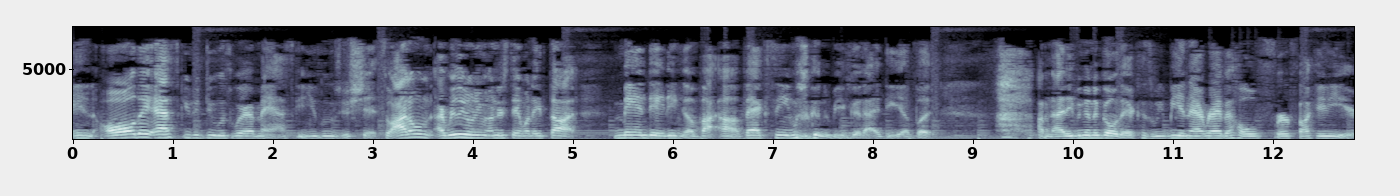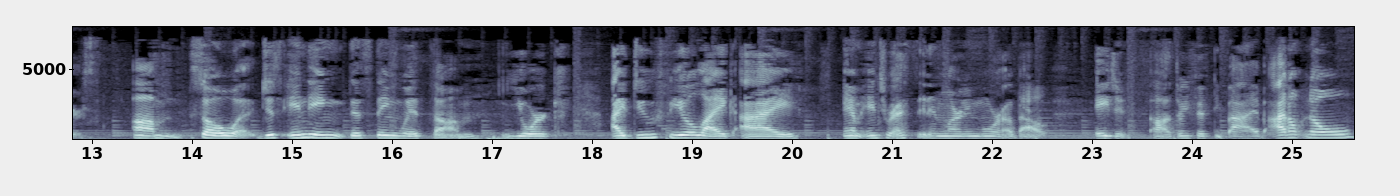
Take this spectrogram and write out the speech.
And all they ask you to do is wear a mask and you lose your shit. So I don't, I really don't even understand why they thought mandating a, vi- a vaccine was going to be a good idea. But I'm not even going to go there because we'd be in that rabbit hole for fucking years. Um, so just ending this thing with um, York, I do feel like I am interested in learning more about Agent uh, 355. I don't know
